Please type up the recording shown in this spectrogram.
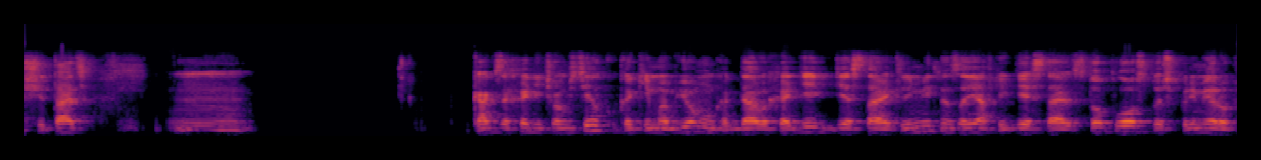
считать как заходить вам в сделку, каким объемом, когда выходить, где ставить лимит на заявки, где ставить стоп-лосс. То есть, к примеру,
